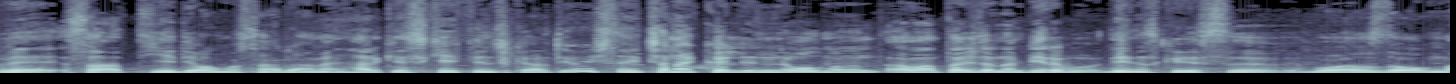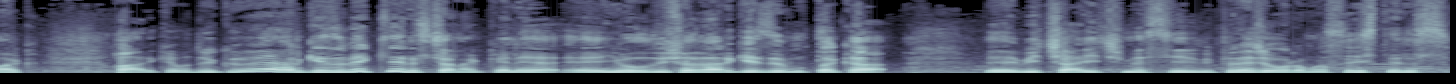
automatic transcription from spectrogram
ve saat 7 olmasına rağmen herkes keyfini çıkartıyor. İşte Çanakkale'nin olmanın avantajlarından biri bu. Deniz kıyısı, Boğaz'da olmak harika bir duygu ve herkesi bekleriz Çanakkale'ye. E, yolu düşen herkesi mutlaka bir çay içmesi, bir plaja uğramasını isteriz.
